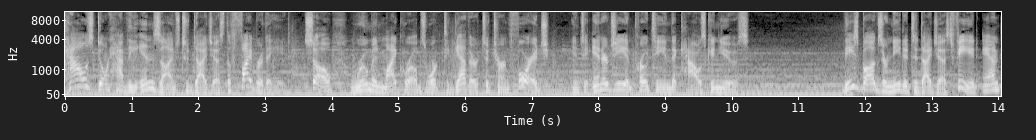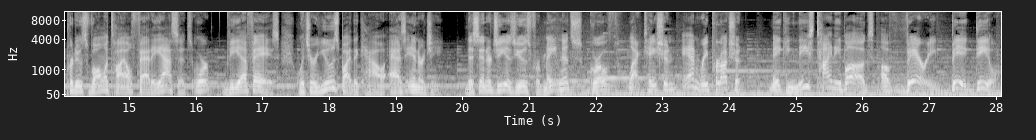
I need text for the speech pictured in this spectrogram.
Cows don't have the enzymes to digest the fiber they eat, so rumen microbes work together to turn forage into energy and protein that cows can use. These bugs are needed to digest feed and produce volatile fatty acids, or VFAs, which are used by the cow as energy. This energy is used for maintenance, growth, lactation, and reproduction, making these tiny bugs a very big deal.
